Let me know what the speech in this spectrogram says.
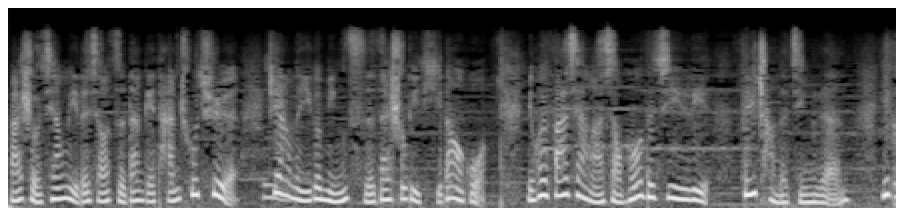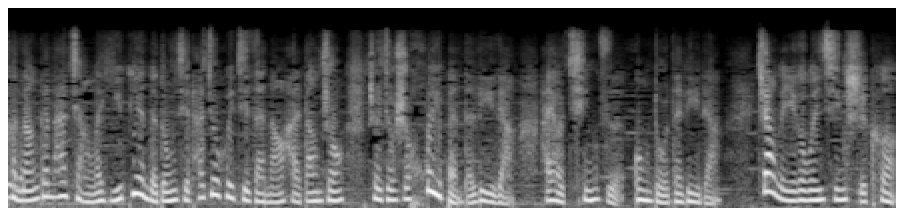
把手枪里的小子弹给弹出去这样的一个名词，在书里提到过。你会发现啊，小朋友的记忆力非常的惊人，你可能跟他讲了一遍的东西，他就会记在脑海当中。这就是绘本的力量，还有亲子共读的力量。这样的一个温馨时刻，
